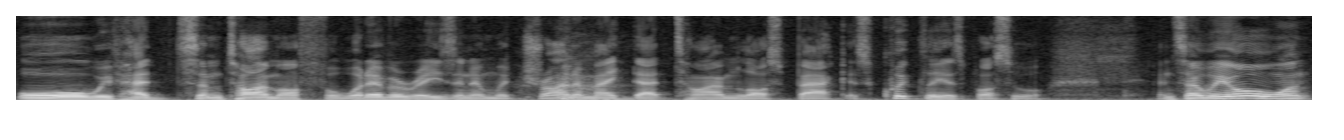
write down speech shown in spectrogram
or we've had some time off for whatever reason, and we're trying to make that time lost back as quickly as possible. And so, we all want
